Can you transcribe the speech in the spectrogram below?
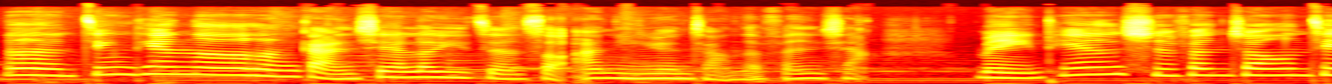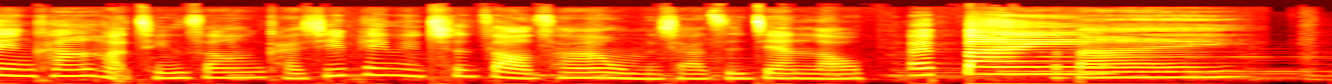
那今天呢，很感谢乐意诊所安妮院长的分享，每天十分钟，健康好轻松，凯西陪你吃早餐，我们下次见喽，拜拜。拜拜。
